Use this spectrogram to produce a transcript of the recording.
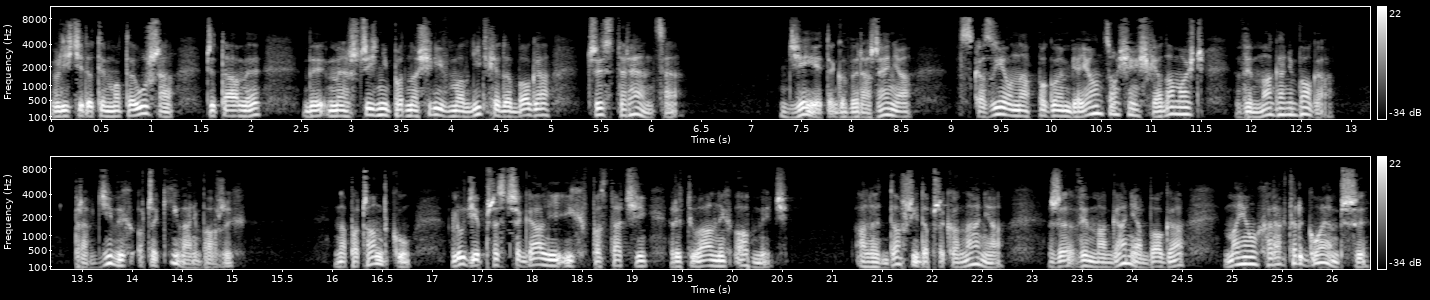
W liście do Tymoteusza czytamy, by mężczyźni podnosili w modlitwie do Boga czyste ręce. Dzieje tego wyrażenia wskazują na pogłębiającą się świadomość wymagań Boga, prawdziwych oczekiwań Bożych. Na początku ludzie przestrzegali ich w postaci rytualnych obmyć, ale doszli do przekonania, że wymagania Boga mają charakter głębszy,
